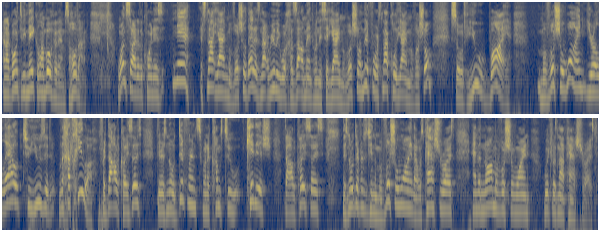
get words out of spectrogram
and I'm going to be making on both of them. So hold on. One side of the coin is, nah, it's not yain mavashal. That is not really what Chazal meant when they said yain mavashal, and therefore it's not called yain mavashal. So if you buy mavushal wine, you're allowed to use it lechatchila for dal kaisais. There's no difference when it comes to kiddush dal kaisais. There's no difference between the mavushal wine that was pasteurized and the non-mavushal wine which was not pasteurized.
